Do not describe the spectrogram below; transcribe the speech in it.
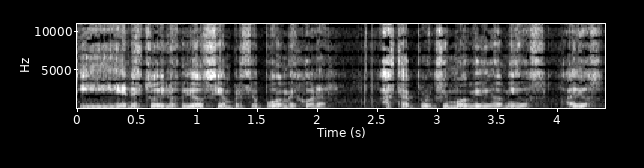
y en esto de los videos siempre se puede mejorar. Hasta el próximo video amigos. Adiós.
